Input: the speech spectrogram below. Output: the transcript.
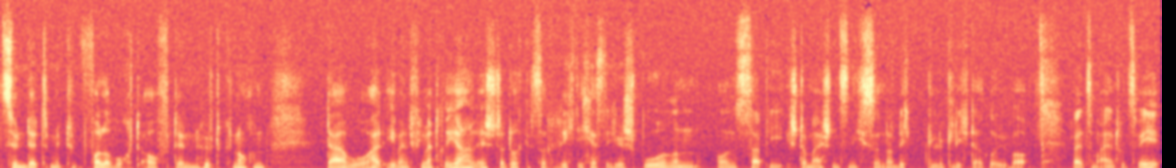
zündet mit voller Wucht auf den Hüftknochen. Da, wo halt eben viel Material ist, dadurch gibt es richtig hässliche Spuren und Sabi ist da meistens nicht sonderlich glücklich darüber. Weil zum einen tut es weh,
